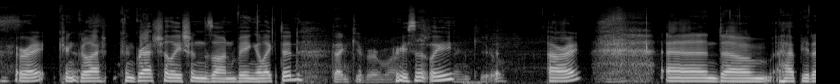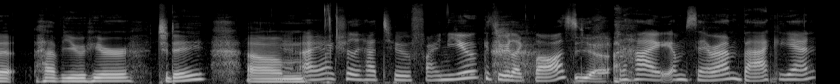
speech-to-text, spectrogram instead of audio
yes. right? Congla- yes. Congratulations on being elected. Thank you very much. Recently. Thank you. All right. And um, happy to have you here today. Um, yeah, I actually had to find you because you were like lost. Yeah. And hi, I'm Sarah. I'm back again.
